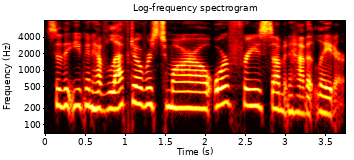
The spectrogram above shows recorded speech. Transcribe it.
so that you can have leftovers tomorrow or freeze some and have it later.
